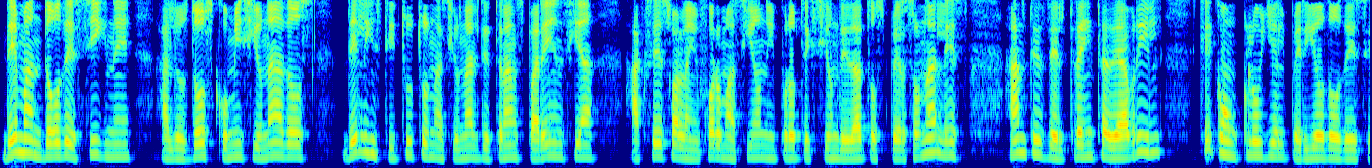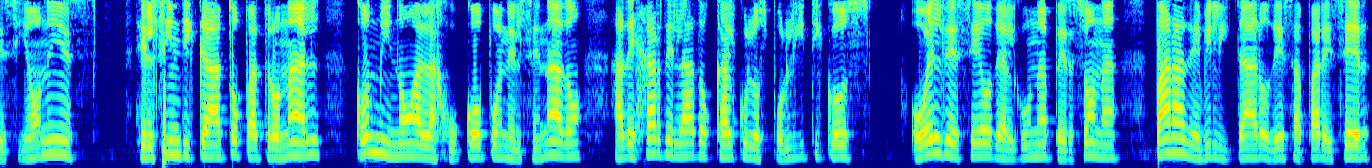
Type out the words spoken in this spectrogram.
demandó designe a los dos comisionados del Instituto Nacional de Transparencia, Acceso a la Información y Protección de Datos Personales antes del 30 de abril, que concluye el periodo de sesiones. El sindicato patronal conminó a la Jucopo en el Senado a dejar de lado cálculos políticos o el deseo de alguna persona para debilitar o desaparecer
